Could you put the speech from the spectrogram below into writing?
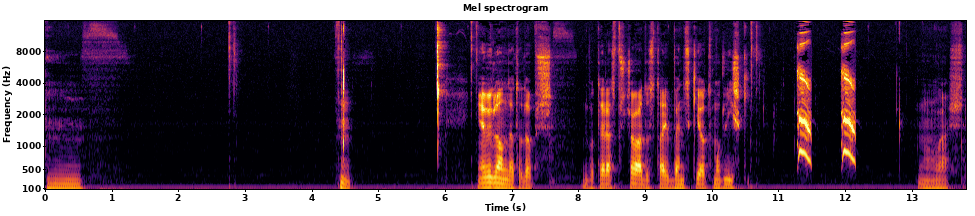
Hmm. Hmm. Nie wygląda to dobrze, bo teraz pszczoła dostaje bęcki od modliszki. No właśnie.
